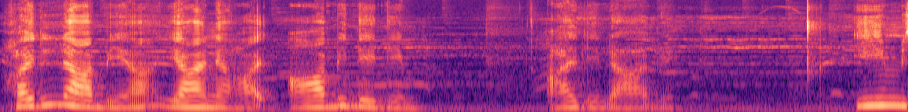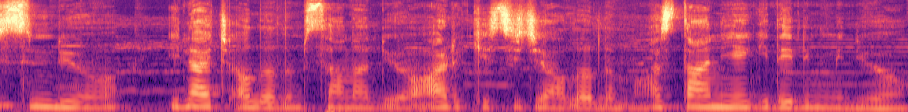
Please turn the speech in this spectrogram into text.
Halil abi ya yani abi dediğim Halil abi. İyi misin diyor. İlaç alalım sana diyor. Ağrı kesici alalım. Hastaneye gidelim mi diyor.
